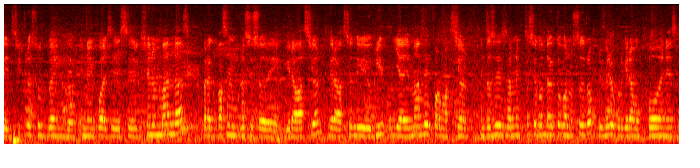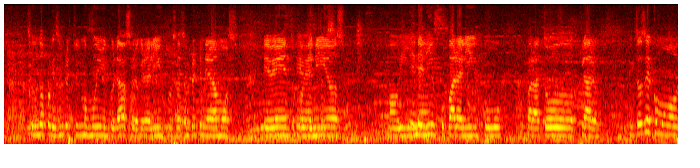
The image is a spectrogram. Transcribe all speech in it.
del ciclo sub-20, en el cual se seleccionan bandas para que pasen un proceso de grabación, grabación de videoclip y además de formación. Entonces Ernesto se contactó con nosotros, primero porque éramos jóvenes, segundo porque siempre estuvimos muy vinculados a lo que era el INJU, o sea, siempre generamos eventos, eventos. contenidos en el Inju, para el Inju, para todos, claro. Entonces como,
